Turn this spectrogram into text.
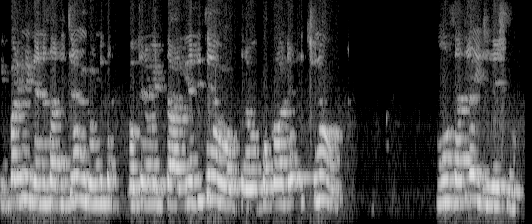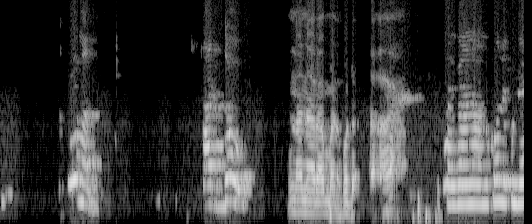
ఇప్పటికి నీకు రెండు సార్లు ఇచ్చిన రెండు సార్లు ఒకసారి మీరు తాగినట్టు ఒకసారి ఒక్కొక్క వాటర్ ఇచ్చినావు మూడు సార్లు ఇచ్చి చేసినావు ఏమద్దు అద్దు. నన్ను అది కానీ అనుకో లేకుంటే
